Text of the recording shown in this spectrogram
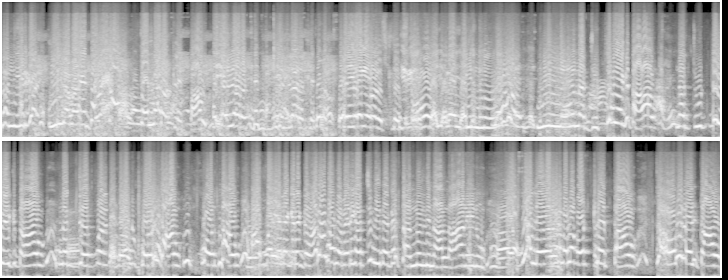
నన్ను ఇరుగా నిన్ను నిన్ను నా జుట్టు వేగుతావు నా జుట్టు వేగుతావు నా దెబ్బ కొడతావు కొడతావు. అమ్మాయి దగ్గర గౌరవంగా పెరిగొచ్చి నీ దగ్గర తన్నుంది నాలా నేను. లేవకుండా బొట్లేస్తావు చావునంటావు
